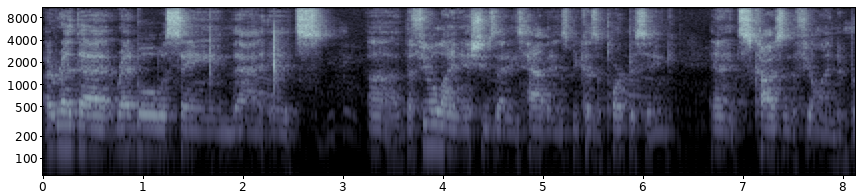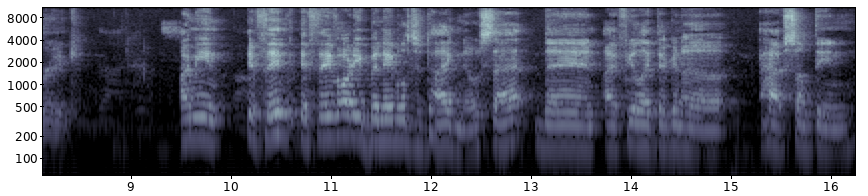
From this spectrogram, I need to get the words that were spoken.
I read that Red Bull was saying that it's uh, the fuel line issues that he's having is because of porpoising, and it's causing the fuel line to break. I mean, if they've if they've already been able to diagnose that, then I feel like they're gonna have something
